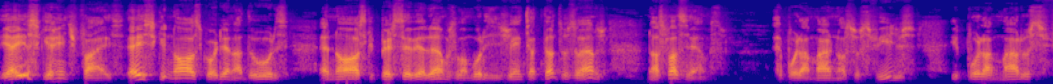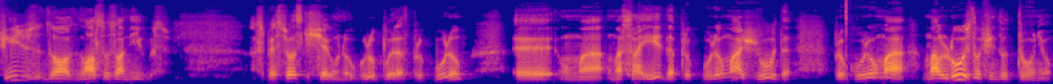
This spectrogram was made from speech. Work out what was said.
E é isso que a gente faz. É isso que nós, coordenadores, é nós que perseveramos no amor exigente há tantos anos, nós fazemos. É por amar nossos filhos e por amar os filhos dos nossos amigos. As pessoas que chegam no grupo, elas procuram é, uma, uma saída, procuram uma ajuda, procuram uma, uma luz no fim do túnel.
